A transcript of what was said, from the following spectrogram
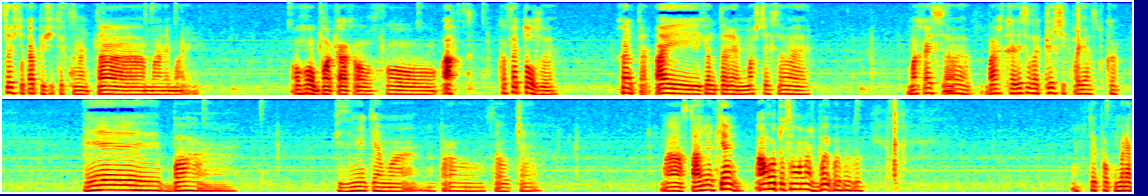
Също така пишите в коментар мале мале. Охо, бакаха, охо. А, какъв е този, бе? Хънтър. Ай, Хънтър е, мащай се, бе. Махай се, бе. Бах, къде са за клещик па аз тука? Е, ба. Извините, ама направо се отчаях. Ма, стани отивам. Малкото само наш. Бой, бой, бой, бой. Той пък умря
